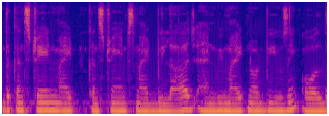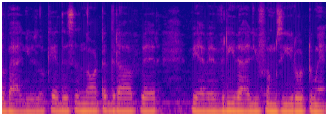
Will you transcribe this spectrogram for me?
the constraint might constraints might be large and we might not be using all the values okay? This is not a graph where we have every value from 0 to n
